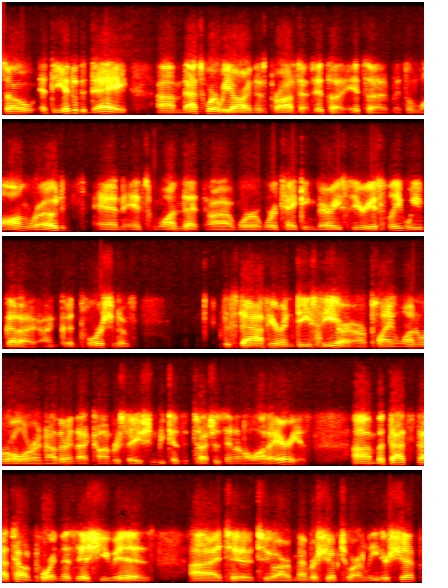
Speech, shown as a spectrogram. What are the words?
So at the end of the day, um, that's where we are in this process. It's a it's a it's a long road, and it's one that uh, we're we're taking very seriously. We've got a, a good portion of the staff here in DC are, are, playing one role or another in that conversation because it touches in on a lot of areas. Um, but that's that's how important this issue is uh, to to our membership, to our leadership,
